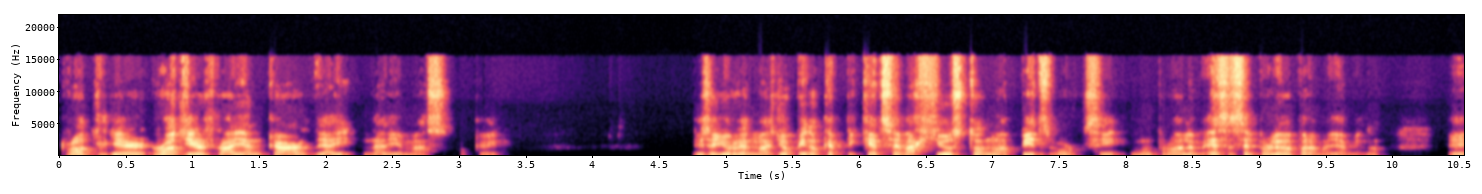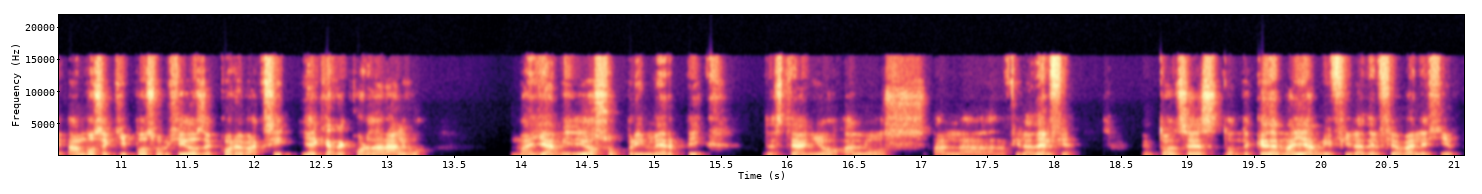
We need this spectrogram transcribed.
Roger, Rogers, Ryan Carr, de ahí nadie más. Ok. Dice Jürgen más, yo opino que Piquet se va a Houston o a Pittsburgh. Sí, muy probable. Ese es el problema para Miami, ¿no? Eh, ambos equipos surgidos de coreback. Sí, y hay que recordar algo. Miami dio su primer pick de este año a los a la Filadelfia. Entonces, donde quede Miami, Filadelfia va a elegir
